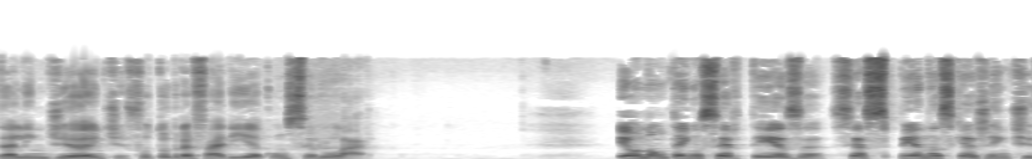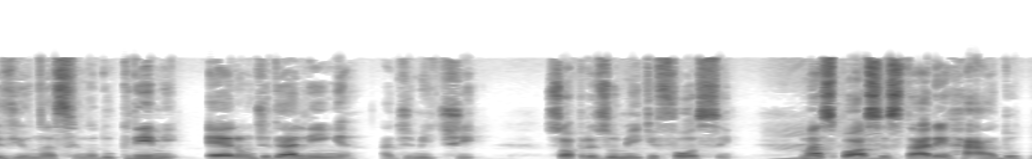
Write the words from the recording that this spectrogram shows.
Dali em diante, fotografaria com o celular. Eu não tenho certeza se as penas que a gente viu na cena do crime eram de galinha, admiti. Só presumi que fossem. Mas posso estar errado.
